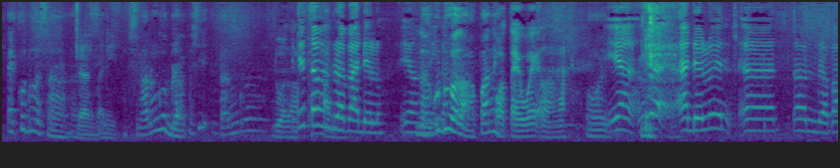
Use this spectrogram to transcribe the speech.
Eh kok 21 Jangan balik. sekarang gue berapa sih? Sekarang gue dua dia tahun berapa ade lu? Yang lah gue nikah? 28 nih. OTW lah. Oh, iya. ya enggak ada lu eh, tahun berapa?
